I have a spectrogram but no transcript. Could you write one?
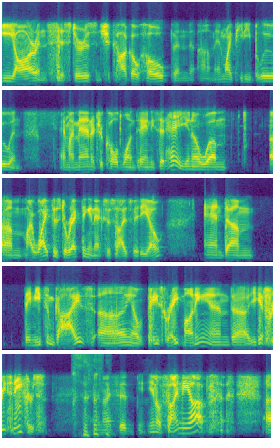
ER and Sisters and Chicago Hope and um, NYPD Blue and and my manager called one day and he said, hey, you know, um, um, my wife is directing an exercise video and um, they need some guys. Uh, you know, pays great money, and uh, you get free sneakers. and I said, you know, sign me up. uh,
